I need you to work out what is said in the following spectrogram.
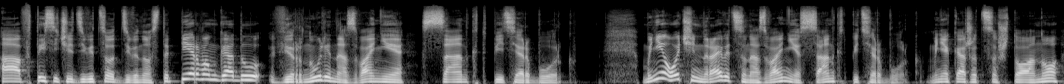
а в 1991 году вернули название Санкт-Петербург. Мне очень нравится название Санкт-Петербург. Мне кажется, что оно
